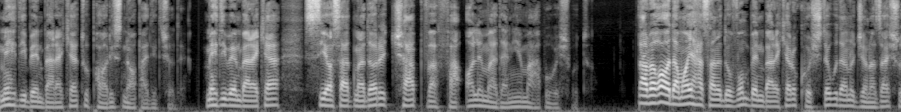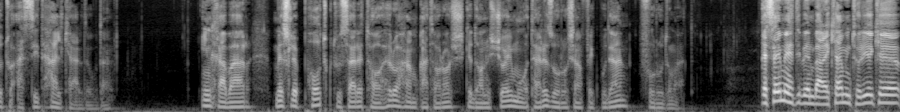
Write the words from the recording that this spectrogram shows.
مهدی بن برکه تو پاریس ناپدید شده. مهدی بن برکه سیاستمدار چپ و فعال مدنی محبوبش بود. در واقع آدمای حسن دوم بن برکه رو کشته بودن و جنازش رو تو اسید حل کرده بودن. این خبر مثل پتک تو سر تاهر و هم قطاراش که دانشجوی معترض و روشن فکر بودن فرود اومد. قصه مهدی بن برکه اینطوریه که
